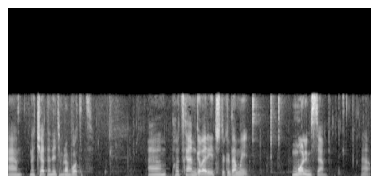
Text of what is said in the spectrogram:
э, начать над этим работать. Э, Хоцхайм говорит, что когда мы молимся, да,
